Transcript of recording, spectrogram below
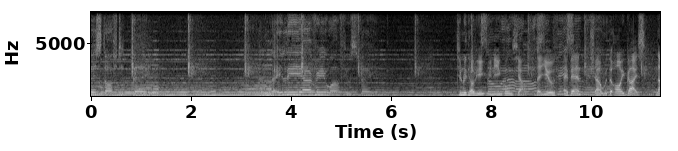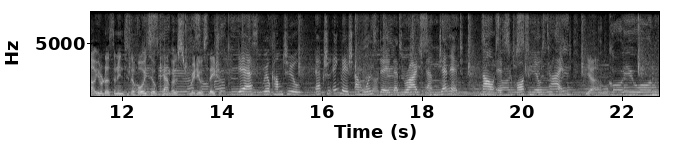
pissed off today. And lately everyone feels fake. 青春调频与您共享 The Youth FM, share with all you guys. Now you're listening to the Voice of Campus radio station. Yes, welcome to Action English on Wednesday. That's right, I'm Janet. Now it's hot news time. Yeah. Call you on the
